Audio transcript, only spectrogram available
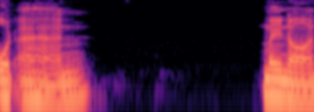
อดอาหาร ไม่นอน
